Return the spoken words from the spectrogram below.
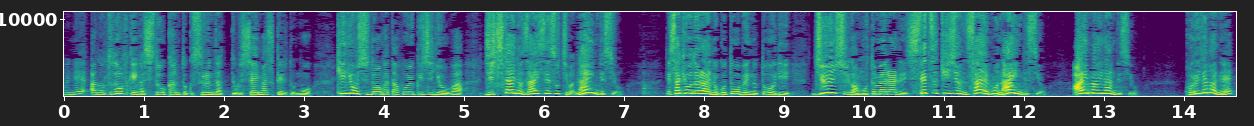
れね、あの、都道府県が指導監督するんだっておっしゃいますけれども、企業主導型保育事業は自治体の財政措置はないんですよ。で、先ほど来のご答弁の通り、遵守が求められる施設基準さえもないんですよ。曖昧なんですよ。これではね、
